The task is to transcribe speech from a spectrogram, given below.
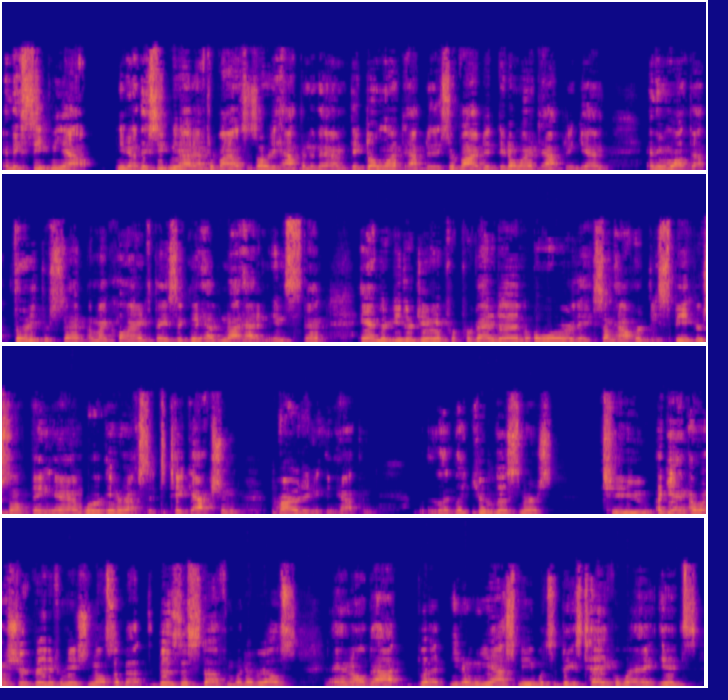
and they seek me out you know, they seek me out after violence has already happened to them. They don't want it to happen. They survived it. They don't want it to happen again. And they want that. 30% of my clients basically have not had an incident and they're either doing it for preventative or they somehow heard me speak or something and were interested to take action prior to anything happening. Like, like your listeners to, again, I want to share great information also about the business stuff and whatever else and all that. But, you know, when you ask me what's the biggest takeaway, it's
